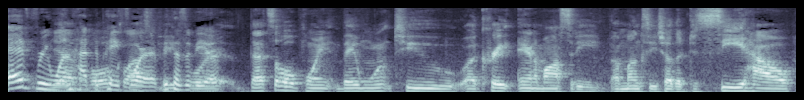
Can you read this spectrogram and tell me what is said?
Everyone yeah, had to pay for it paid because of you. it. That's the whole point. They want to uh, create animosity amongst each other to see how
